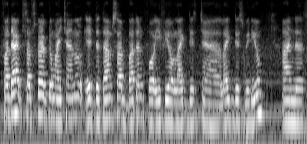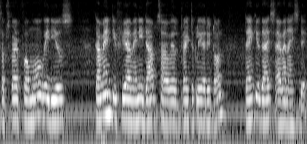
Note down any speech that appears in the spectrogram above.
for that subscribe to my channel. Hit the thumbs up button for if you have liked this like this video. And uh, subscribe for more videos. Comment if you have any doubts. I will try to clear it all. Thank you guys. Have a nice day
